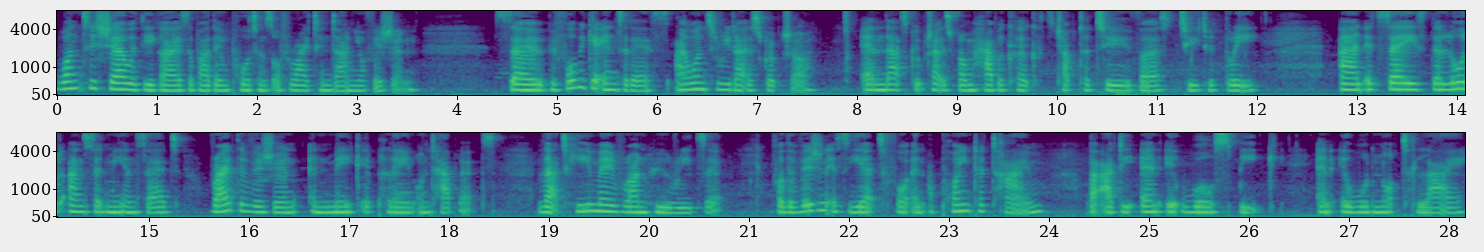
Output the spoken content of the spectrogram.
want to share with you guys about the importance of writing down your vision. So, before we get into this, I want to read out a scripture, and that scripture is from Habakkuk chapter 2, verse 2 to 3. And it says, The Lord answered me and said, Write the vision and make it plain on tablets, that he may run who reads it. For the vision is yet for an appointed time, but at the end it will speak and it will not lie.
